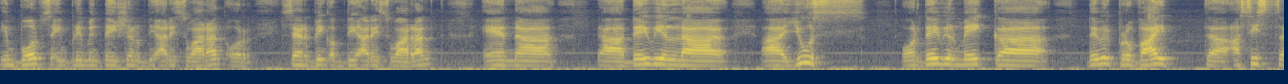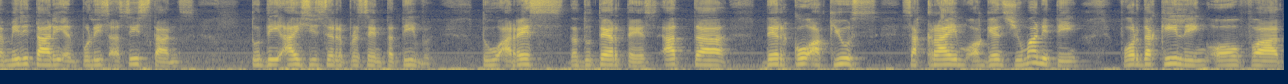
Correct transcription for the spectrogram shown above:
involved sa implementation of the arrest warrant or serving of the arrest warrant. And uh, uh, they will uh, uh, use or they will make uh, they will provide uh, assist uh, military and police assistance to the ICC representative to arrest the Dutertes at uh, their co-accused sa crime against humanity for the killing of uh,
